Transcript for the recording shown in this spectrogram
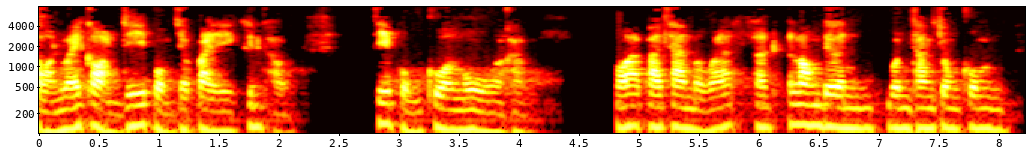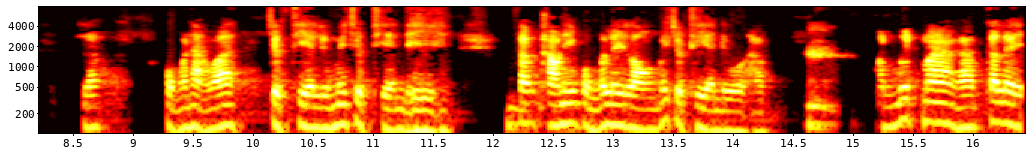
สอนไว้ก่อนที่ผมจะไปขึ้นเขา ที่ผมกลัวงูครับราะว่าพระอาจารย์บอกว่าลองเดินบนทางจงกรมแล้ว ผมก็ถามว่าจุดเทียนหรือไม่จุดเทียนดีคราวนี้ผมก็เลยลองไม่จุดเทียนดูครับมันมืดมากครับ ก็เลย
